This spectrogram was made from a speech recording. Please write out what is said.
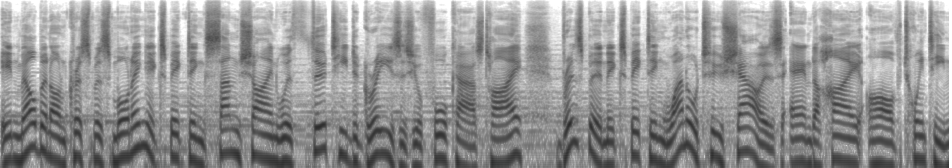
In Melbourne on Christmas morning, expecting sunshine with 30 degrees as your forecast high. Brisbane expecting one or two showers and a high of 29.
